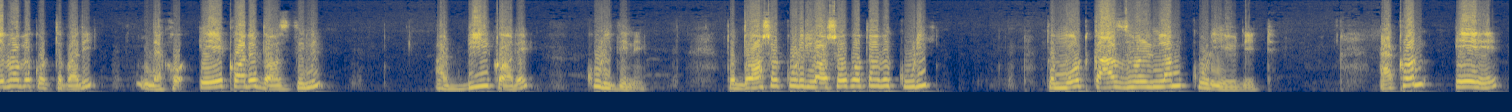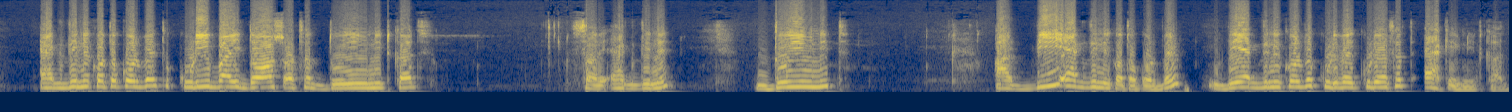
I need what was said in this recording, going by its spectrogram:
এভাবে করতে পারি, দেখো এ করে দশ দিনে আর বি করে কুড়ি দিনে। তো দশ আর কুড়ি লসও কত হবে? কুড়ি। তো মোট কাজ ধরে নিলাম কুড়ি ইউনিট। এখন এ একদিনে কত করবে? তো কুড়ি বাই দশ অর্থাৎ দুই ইউনিট কাজ। সরি একদিনে দুই ইউনিট। আর বি একদিনে কত করবে? বি একদিনে করবে কুড়ি বাই কুড়ি অর্থাৎ এক ইউনিট কাজ।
